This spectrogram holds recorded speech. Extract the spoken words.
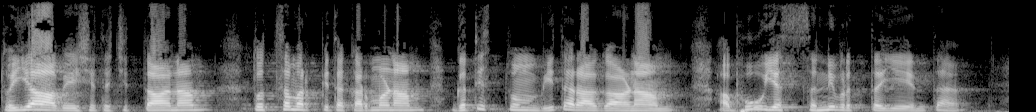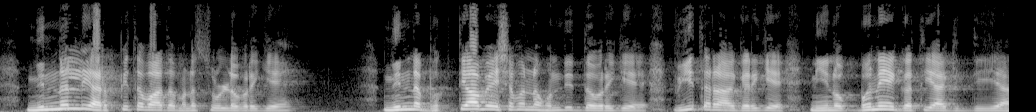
ತ್ವಯ್ಯಾವೇಶಿತ ಚಿತ್ತಾನಾಂ, ತ್ವತ್ಸಮರ್ಪಿತ ಕರ್ಮಣಾಂ, ಗತಿಸ್ತ್ವಂ ವೀತರಾಗಾಣಾಂ ಅಭೂಯಸ್ ಸನ್ನಿವೃತ್ತಯೇ ಅಂತ. ನಿನ್ನಲ್ಲಿ ಅರ್ಪಿತವಾದ ಮನಸ್ಸುಳ್ಳವರಿಗೆ, ನಿನ್ನ ಭಕ್ತ್ಯಾವೇಶವನ್ನು ಹೊಂದಿದ್ದವರಿಗೆ, ವೀತರಾಗರಿಗೆ ನೀನೊಬ್ಬನೇ ಗತಿಯಾಗಿದ್ದೀಯಾ,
